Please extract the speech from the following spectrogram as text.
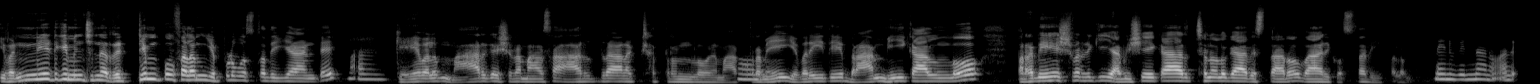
ఇవన్నిటికి మించిన రెట్టింపు ఫలం ఎప్పుడు వస్తుంది అంటే కేవలం మార్గశిర మాస ఆరుద్ర నక్షత్రంలో మాత్రమే. ఎవరైతే బ్రాహ్మీ కాలంలో పరమేశ్వరుడికి అభిషేకార్చనలు గావిస్తారో వారికి వస్తుంది ఈ ఫలం. నేను విన్నాను. అదే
